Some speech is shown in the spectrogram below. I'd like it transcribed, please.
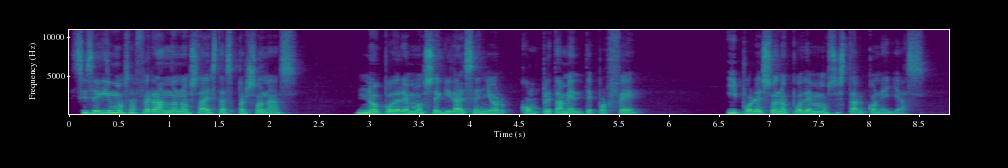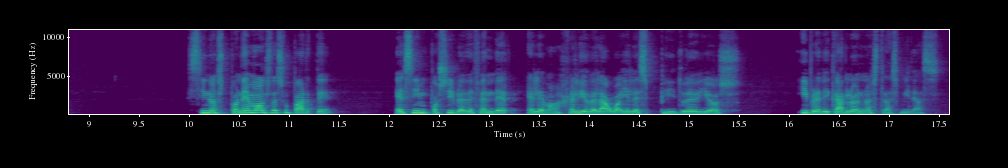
si seguimos aferrándonos a estas personas, no podremos seguir al Señor completamente por fe, y por eso no podemos estar con ellas. Si nos ponemos de su parte, es imposible defender el Evangelio del agua y el Espíritu de Dios y predicarlo en nuestras vidas.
